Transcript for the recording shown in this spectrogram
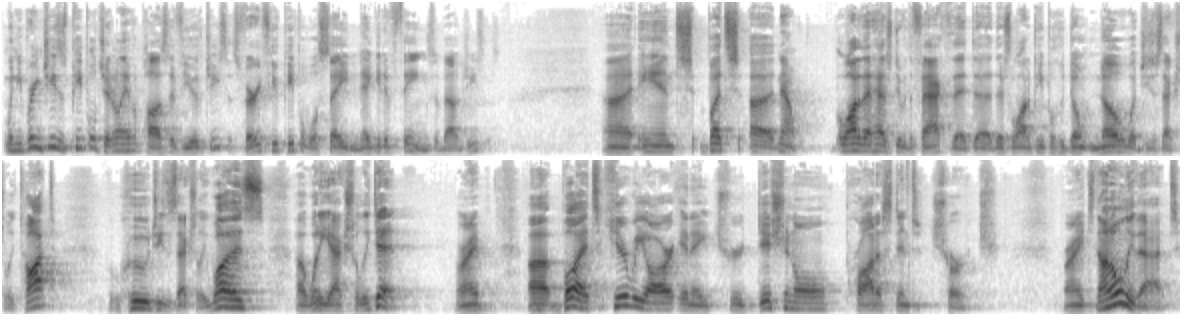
when you bring Jesus, people generally have a positive view of Jesus. Very few people will say negative things about Jesus. and but now a lot of that has to do with the fact that there's a lot of people who don't know what Jesus actually taught, who Jesus actually was, what he actually did. All right? Uh, but here we are in a traditional Protestant church. Right? Not only that,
